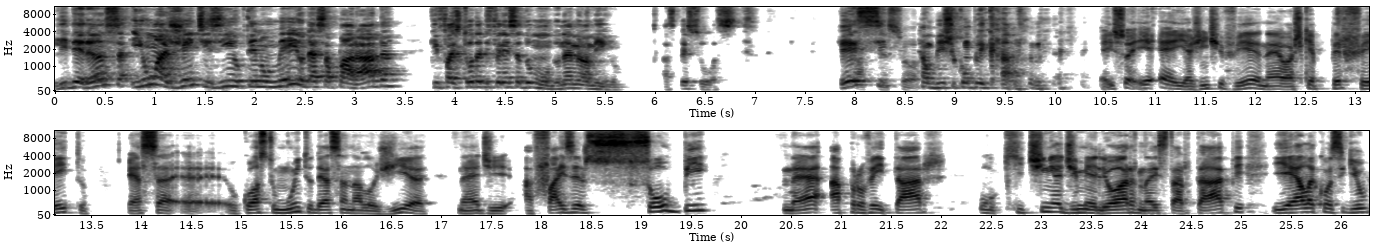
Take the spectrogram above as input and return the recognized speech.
liderança e um agentezinho que tem no meio dessa parada que faz toda a diferença do mundo, né, meu amigo? As pessoas. Esse é um bicho complicado, né? É isso aí. É, e a gente vê, né? Eu acho que é perfeito essa. É, eu gosto muito dessa analogia, né? De a Pfizer soube, né? Aproveitar o que tinha de melhor na startup e ela conseguiu,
